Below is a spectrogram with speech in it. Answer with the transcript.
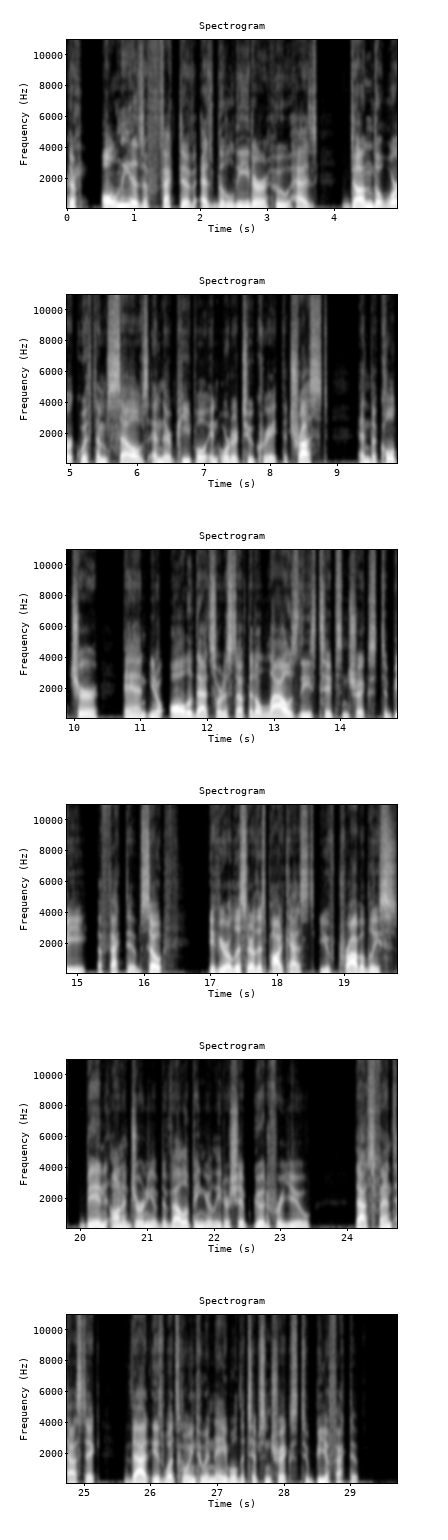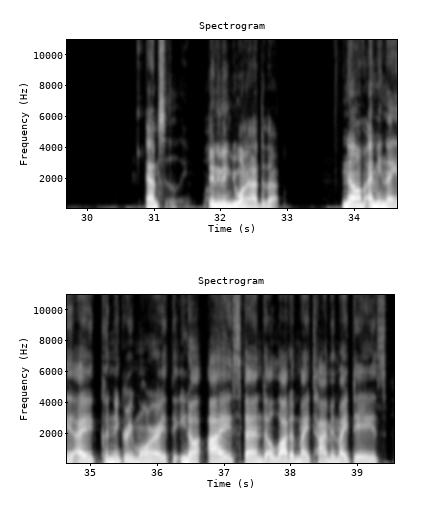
They're only as effective as the leader who has done the work with themselves and their people in order to create the trust and the culture and you know all of that sort of stuff that allows these tips and tricks to be effective. So if you're a listener of this podcast, you've probably been on a journey of developing your leadership. Good for you. That's fantastic. That is what's going to enable the tips and tricks to be effective. Absolutely. Well Anything you want to add to that? No, I mean, I, I couldn't agree more. I think, you know, I spend a lot of my time in my days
